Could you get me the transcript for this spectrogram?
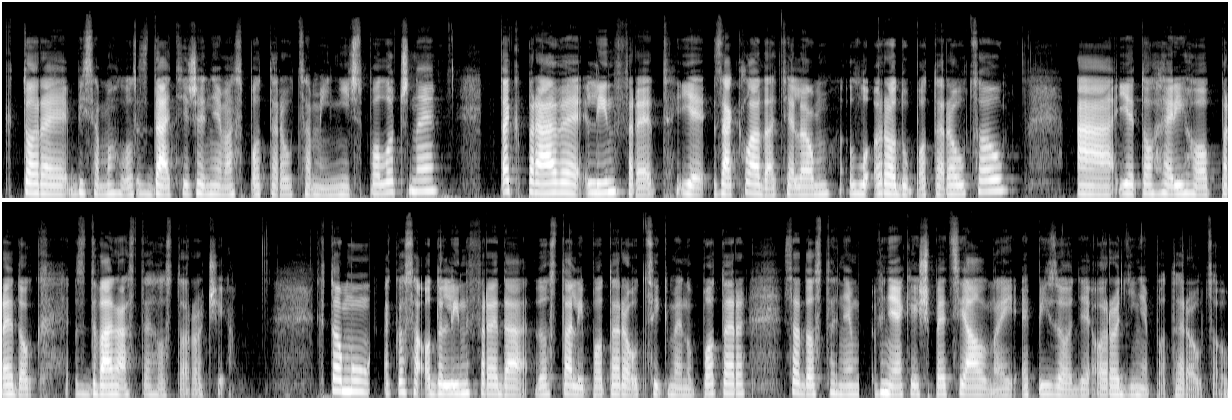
ktoré by sa mohlo zdať, že nemá s Potterovcami nič spoločné, tak práve Linfred je zakladateľom rodu Potterovcov a je to Harryho predok z 12. storočia. K tomu, ako sa od Linfreda dostali Potterovci k menu Potter, sa dostanem v nejakej špeciálnej epizóde o rodine Potterovcov.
